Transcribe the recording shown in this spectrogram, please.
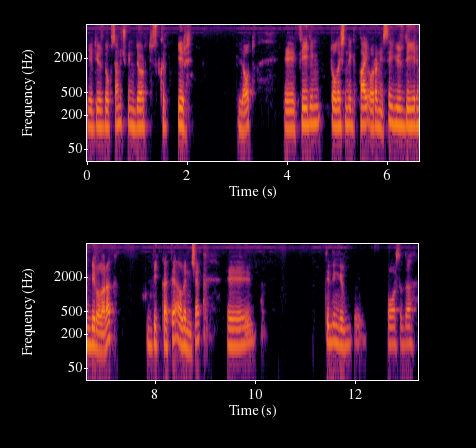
793 bin 441 lot. E, fiilin dolaşımdaki pay oranı ise %21 olarak dikkate alınacak. E, dediğim gibi borsada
